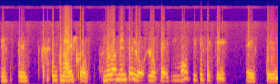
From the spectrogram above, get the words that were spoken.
este maestro nuevamente lo lo perdimos fíjese que este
